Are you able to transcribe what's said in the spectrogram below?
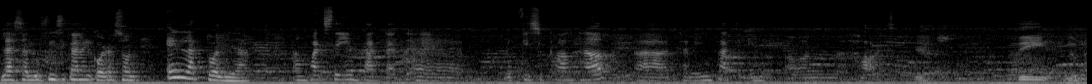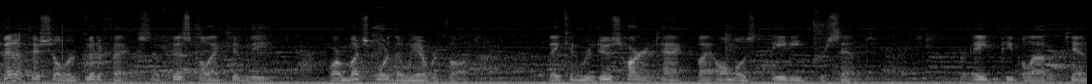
la salud física en el corazón en la actualidad? And what's the impact that uh, the physical health uh, can impact in, on heart? Yes. The, the beneficial or good effects of physical activity are much more than we ever thought. They can reduce heart attack by almost 80%. Or eight people out of 10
